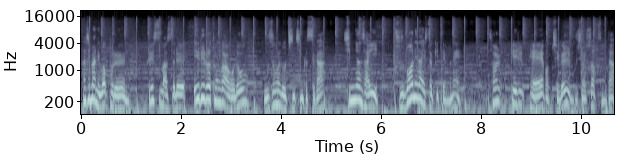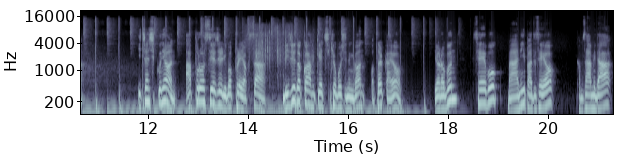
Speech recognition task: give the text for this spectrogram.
하지만 리버풀은 크리스마스를 1위로 통과하고도 우승을 놓친 징크스가 10년 사이 두 번이나 있었기 때문에 설필패의 법칙을 무시할 수 없습니다. 2019년 앞으로 쓰여질 리버풀의 역사 리즈덕과 함께 지켜보시는 건 어떨까요? 여러분 새해 복 많이 받으세요. 감사합니다.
